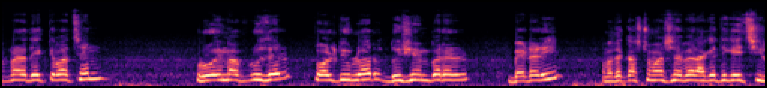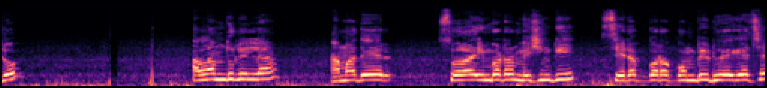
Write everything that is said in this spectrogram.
আপনারা দেখতে পাচ্ছেন রোহিম আফরুজের টল টিউলার দুইশো এম্পারের ব্যাটারি আমাদের কাস্টমার সাহেবের আগে থেকেই ছিল। আলহামদুলিল্লাহ, আমাদের সোলার ইনভার্টার মেশিনটি সেট আপ করা কমপ্লিট হয়ে গেছে।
